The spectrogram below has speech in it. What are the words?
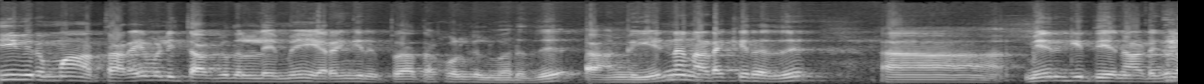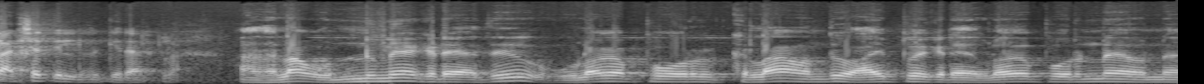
தீவிரமாக தரைவழி தாக்குதல்லையுமே இறங்கியிருக்கிற தகவல்கள் வருது. அங்கே என்ன நடக்கிறது? மேற்கித்திய நாடுகள் அச்சத்தில் இருக்கிறார்களா? அதெல்லாம் ஒன்றுமே கிடையாது. உலகப்போருக்கெல்லாம் வந்து வாய்ப்பே கிடையாது. உலகப்போர்னு ஒன்று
